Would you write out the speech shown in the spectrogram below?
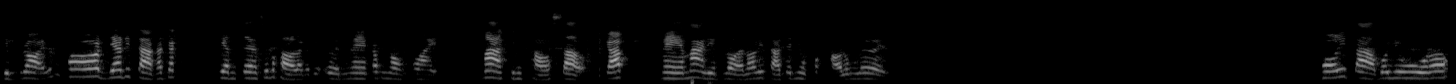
เรียบร้อยแล้วทุกคนเดี๋ยวดิตาก็จะ รียมแจงซื้อขาวแล้วก็จะเอิญแม่กับน้องอ้อยมากินข้าวเสาร์ครับแม่มาเรียบร้อยแล้วดิตาจะยกข้าวลงเลยพอลิตาบอยู่เนาะ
